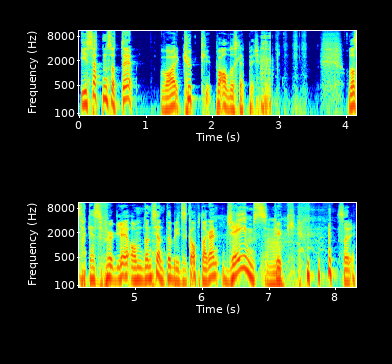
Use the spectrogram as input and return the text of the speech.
I 1770 var kukk på alles lepper. Og da snakker jeg selvfølgelig om den kjente britiske oppdageren James Cook. Sorry.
